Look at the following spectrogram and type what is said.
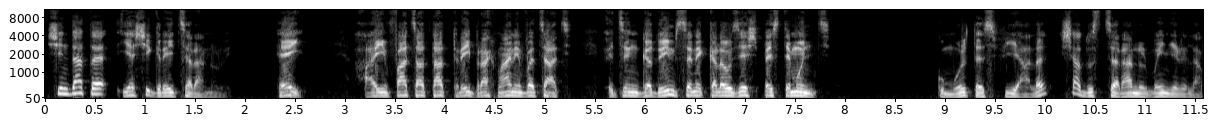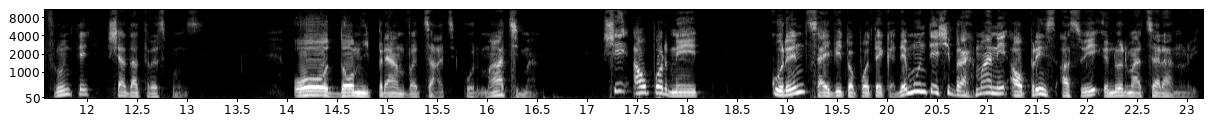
Și îndată i-a și grei țăranului. Hei, ai în fața ta trei brahmani învățați, îți îngăduim să ne călăuzești peste munți. Cu multă sfială și-a dus țăranul mâinile la frunte și a dat răspuns. O, domni prea învățați, urmați-mă! Și au pornit. Curând s-a evit o potecă de munte și brahmanii au prins asui în urma țăranului.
